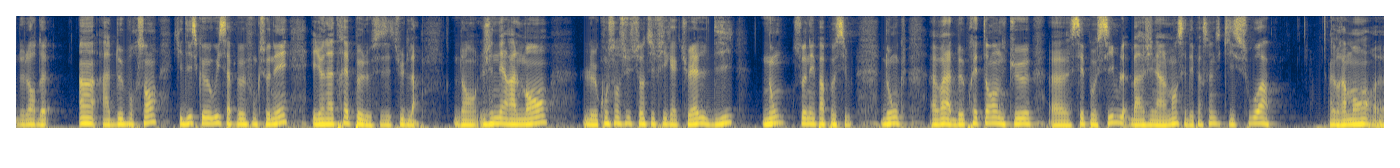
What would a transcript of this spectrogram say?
de l'ordre 1 à 2% qui disent que oui, ça peut fonctionner, et il y en a très peu de ces études-là. Généralement, le consensus scientifique actuel dit non, ce n'est pas possible. Donc euh, voilà, de prétendre que euh, c'est possible, bah, généralement c'est des personnes qui soit vraiment euh,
